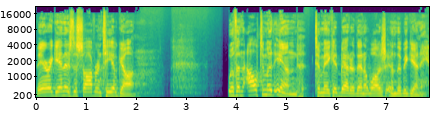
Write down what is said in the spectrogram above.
there again is the sovereignty of God with an ultimate end to make it better than it was in the beginning.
